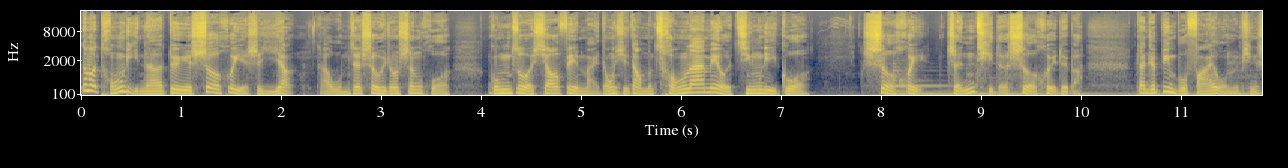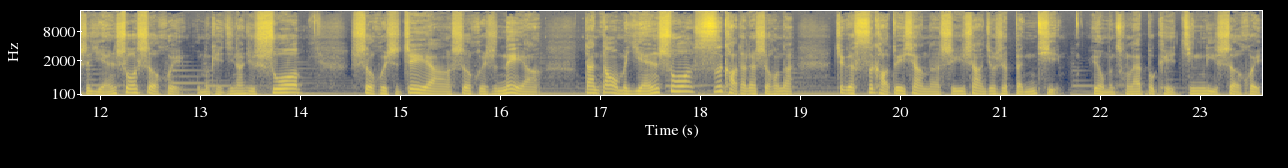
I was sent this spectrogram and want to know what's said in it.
那么同理呢，对于社会也是一样啊。我们在社会中生活、工作、消费、买东西，但我们从来没有经历过社会整体的社会，对吧？但这并不妨碍我们平时言说社会，我们可以经常去说社会是这样，社会是那样。但当我们言说思考它的时候呢，这个思考对象呢，实际上就是本体，因为我们从来不可以经历社会。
